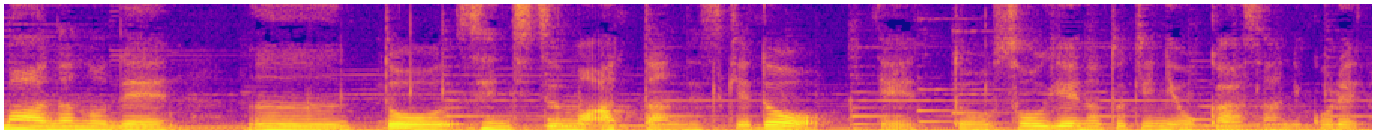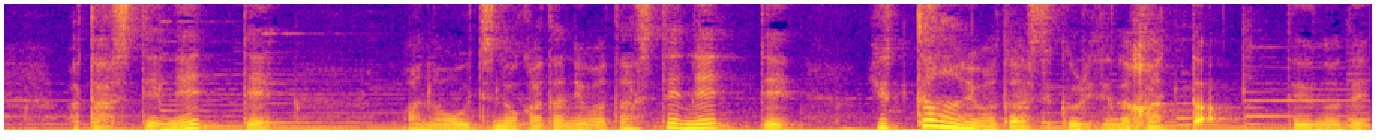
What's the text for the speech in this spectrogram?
まあなのでうんと先日もあったんですけど、えー、と送迎の時にお母さんにこれ渡してねってあのうちの方に渡してねって言ったのに渡してくれてなかったっていうので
